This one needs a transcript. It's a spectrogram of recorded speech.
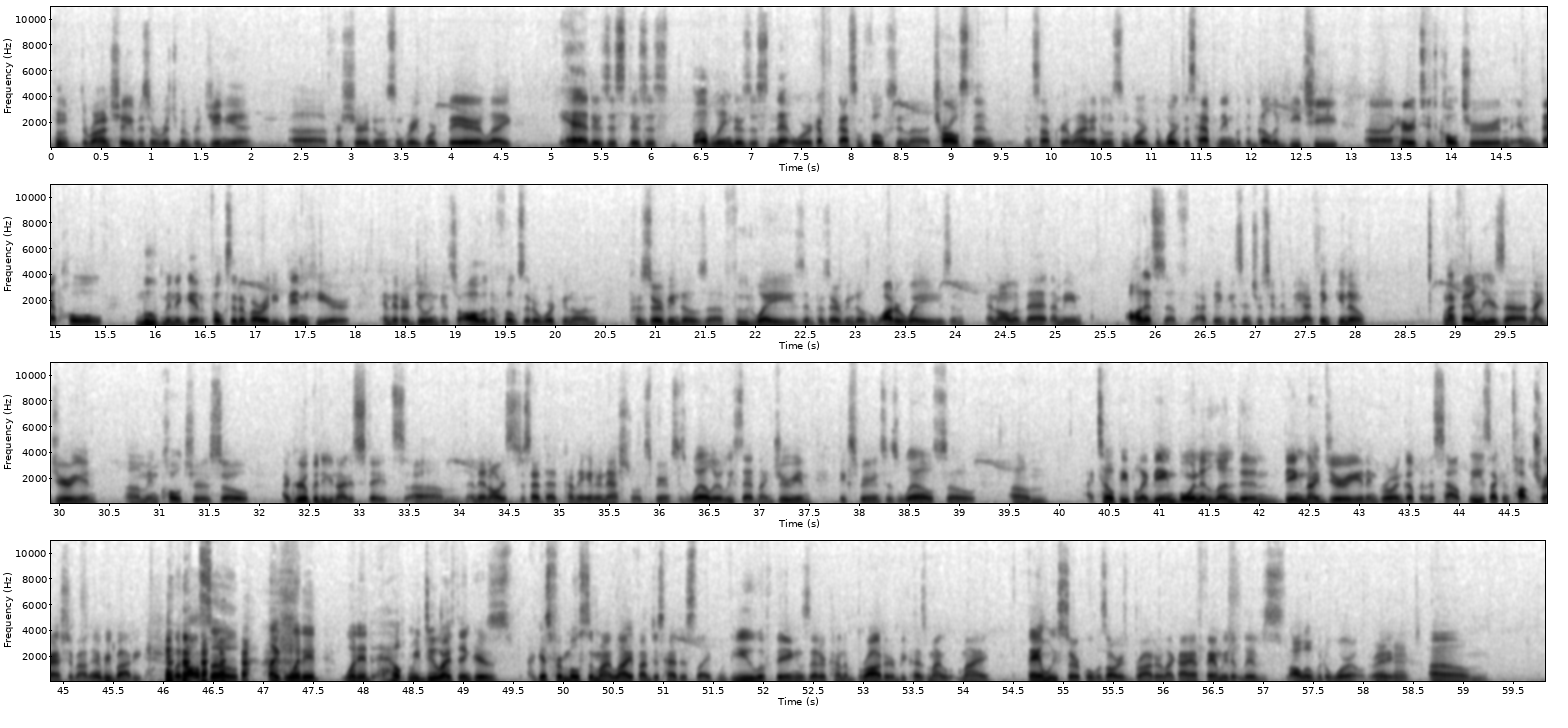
hmm, Duron Chavis in Richmond, Virginia, uh, for sure doing some great work there. Like, yeah, there's this, there's this bubbling, there's this network. I've got some folks in uh, Charleston in South Carolina doing some work. The work that's happening with the Gullah Geechee uh, heritage culture and, and that whole movement. Again, folks that have already been here and that are doing it. So all of the folks that are working on preserving those uh, foodways and preserving those waterways and, and all of that. I mean, all that stuff I think is interesting to me. I think, you know, my family is uh, Nigerian um, in culture, so I grew up in the United States um, and then always just had that kind of international experience as well, or at least that Nigerian experience as well. So um, I tell people, like being born in London, being Nigerian, and growing up in the Southeast, I can talk trash about everybody. But also, like what it what it helped me do, I think, is I guess for most of my life, I've just had this like view of things that are kind of broader because my my family circle was always broader. Like I have family that lives all over the world, right? Um,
